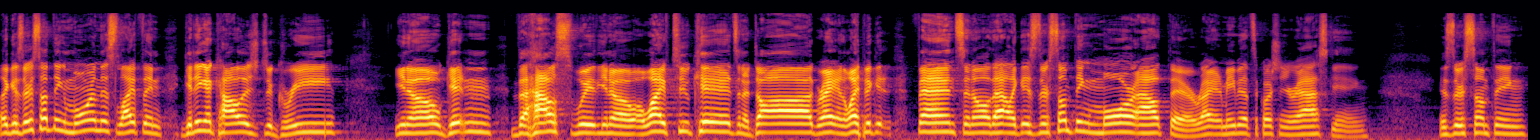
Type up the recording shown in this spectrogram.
Like, is there something more in this life than getting a college degree, you know, getting the house with, you know, a wife, two kids, and a dog, right? And the white picket fence and all that. Like, is there something more out there, right? And maybe that's the question you're asking. Is there something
